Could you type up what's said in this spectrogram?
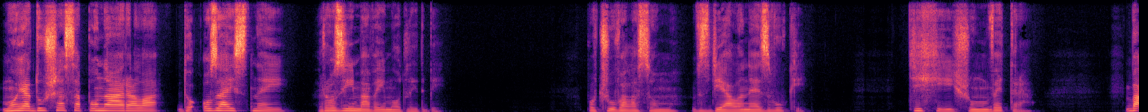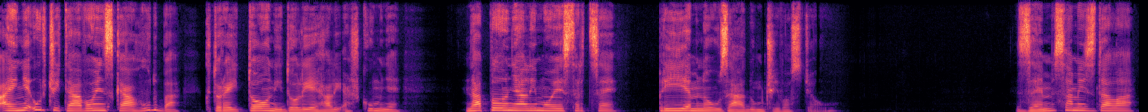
moja duša sa ponárala do ozajstnej, rozjímavej modlitby. Počúvala som vzdialené zvuky. Tichý šum vetra. Ba aj neurčitá vojenská hudba, ktorej tóny doliehali až ku mne, naplňali moje srdce príjemnou zádumčivosťou. Zem sa mi zdala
